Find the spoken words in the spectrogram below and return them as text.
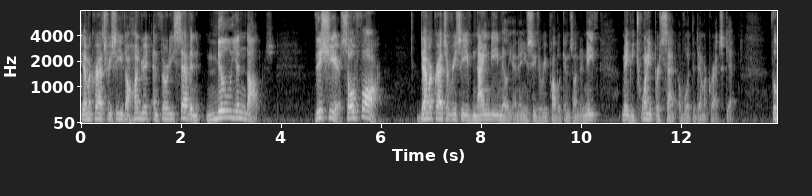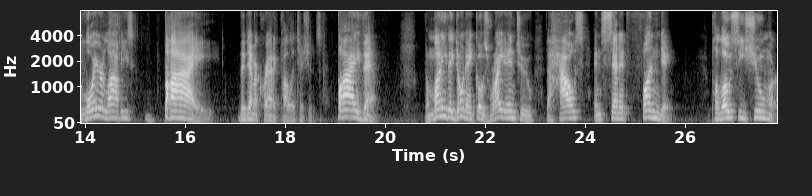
Democrats received $137 million. This year, so far, Democrats have received 90 million, and you see the Republicans underneath, maybe 20% of what the Democrats get. The lawyer lobbies buy the Democratic politicians, buy them. The money they donate goes right into the House and Senate funding. Pelosi, Schumer,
